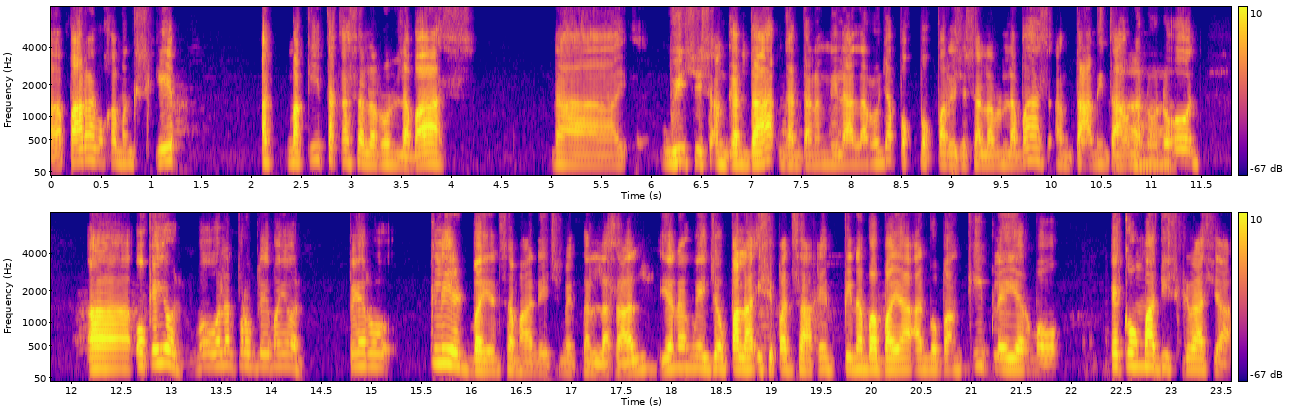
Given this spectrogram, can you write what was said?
Ah, para mo ka mag-skip at makita ka sa laron labas na which is ang ganda, ganda ng nilalaro niya, pokpok pa rin siya sa laron labas, ang daming tao Ah. nanonood. Ah, okay yun, Wa- walang problema yun. Pero cleared ba yan sa management ng Lasal? Yan ang medyo palaisipan sa akin. Pinababayaan mo ba ang key player mo? Eh kung madisgrasya,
